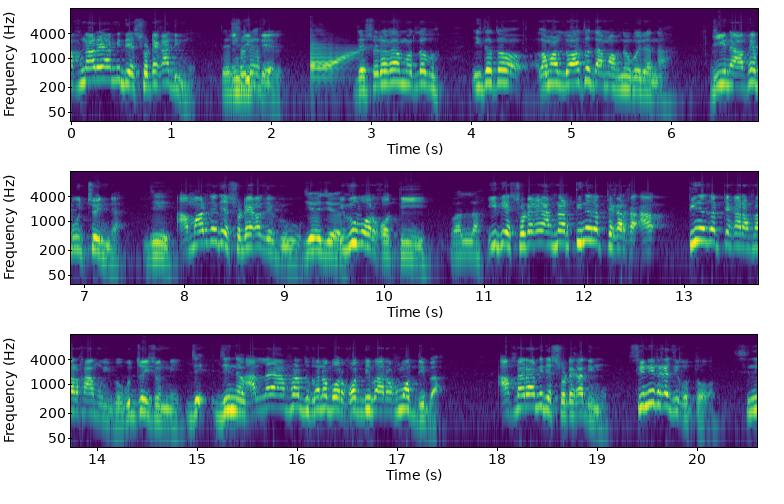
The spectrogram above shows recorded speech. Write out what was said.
আপনারে আমি দেড়শো টাকা দিমু ইঞ্জিন তেল। দেড়শো টাকা মতলব এটা তো আমার লোয়া তো দাম আপনি কইরা না। জি না আপনি বুঝছেন না। জি। আমার যে দেড়শো টাকা যে গু জি, জি। ইগু বরকতি ওয়াল্লাহ। ই দেড়শো টাকা আপনার তিন হাজার টাকার তিন হাজার টাকার আপনার কাম হইব বুঝছেন নি? জি না। আল্লাহ আপনার দোকানে বরকত দিবা রহমত দিবা। আপনারে আমি দেড়শো টাকা দিমু। চিনির কাজি কত? চিনি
